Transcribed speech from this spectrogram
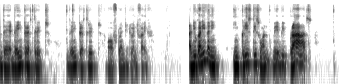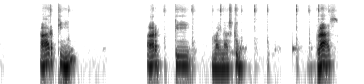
the, the interest rate, the interest rate of 2025. And you can even increase this one, maybe plus RT, RT minus 2 plus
